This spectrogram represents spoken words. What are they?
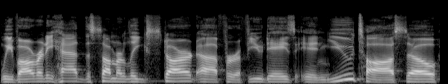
We've already had the summer league start uh, for a few days in Utah, so.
